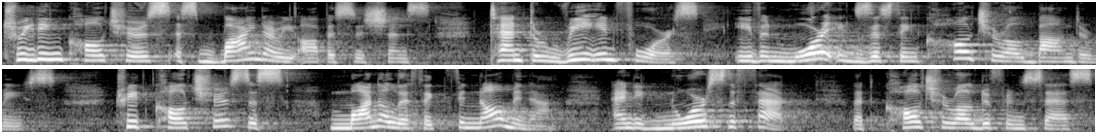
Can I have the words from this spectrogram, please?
treating cultures as binary oppositions tend to reinforce even more existing cultural boundaries, treat cultures as monolithic phenomena, and ignores the fact that cultural differences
